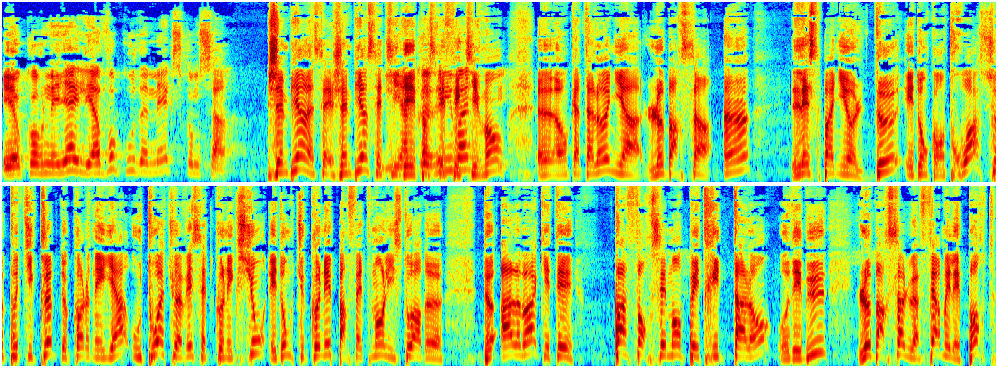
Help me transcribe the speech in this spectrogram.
Et au Cornellà, il y a beaucoup de mecs comme ça. J'aime bien, j'aime bien cette idée parce qu'effectivement, euh, en Catalogne, il y a le Barça 1, l'Espagnol 2 et donc en 3, ce petit club de Cornellà où toi tu avais cette connexion et donc tu connais parfaitement l'histoire de, de Alba qui était pas forcément pétri de talent au début. Le Barça lui a fermé les portes,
